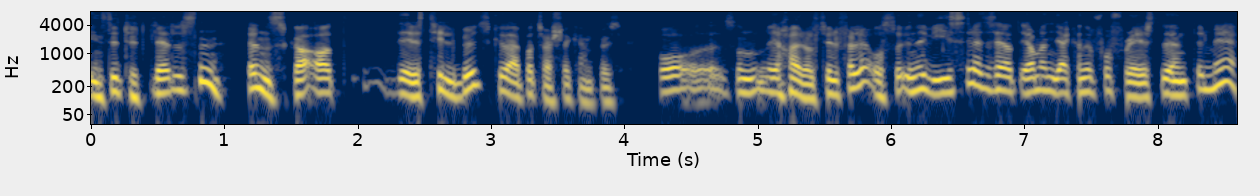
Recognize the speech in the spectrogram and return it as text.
Instituttledelsen ønska at deres tilbud skulle være på tvers av campus. Og som i Haralds tilfelle, også undervisere sier at ja, men jeg kan jo få flere studenter med.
